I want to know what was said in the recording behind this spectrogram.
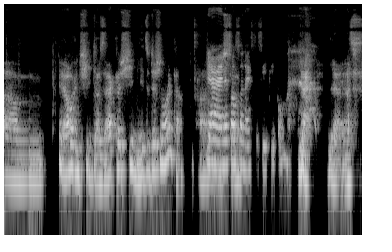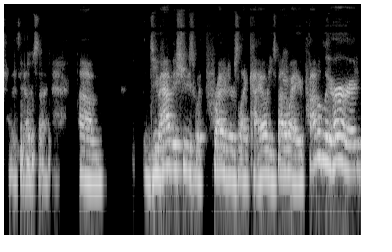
um, you know, and she does that because she needs additional income. Um, yeah, and it's so- also nice to see people. Yeah, yeah, that's, that's the other side. Um, do you have issues with predators like coyotes? By the way, you probably heard,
